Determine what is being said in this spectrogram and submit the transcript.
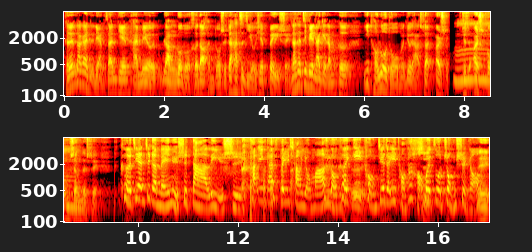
可能大概两三天还没有让骆驼喝到很多水，但他自己有一些备水。那在这边来给他们喝一头骆驼，我们就给他算二十，就是二十公升的水。可见这个美女是大力士，她应该非常有 muscle，可以一桶接着一桶，她好会做重训哦。嗯，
